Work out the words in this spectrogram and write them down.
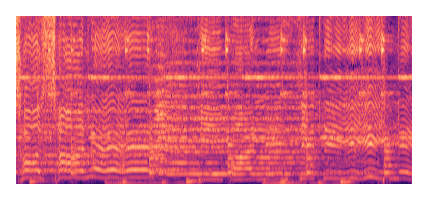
শ্মশানে দিবানে দিনে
